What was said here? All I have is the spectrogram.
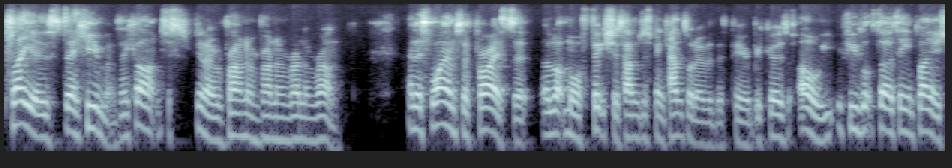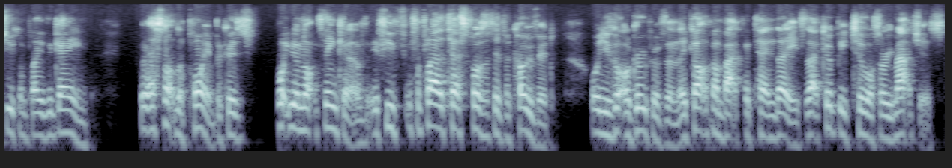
players they're humans; they can't just you know run and run and run and run. And it's why I'm surprised that a lot more fixtures haven't just been cancelled over this period. Because oh, if you've got 13 players, you can play the game. But that's not the point. Because what you're not thinking of, if you if a player tests positive for COVID, or you've got a group of them, they can't come back for 10 days. That could be two or three matches.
